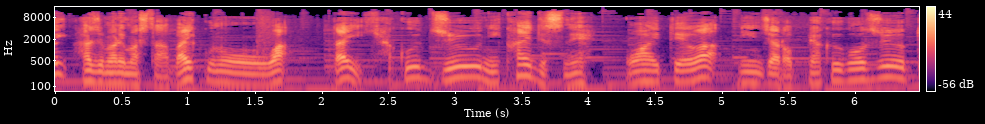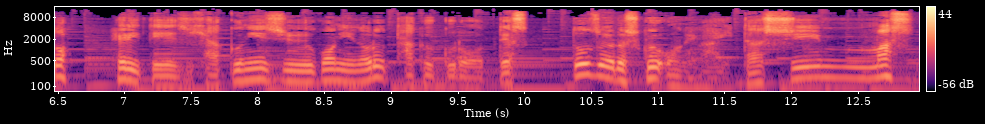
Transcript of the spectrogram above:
はい、始まりました。バイクのは第112回ですね。お相手は忍者650とヘリテージ125に乗るタククロです。どうぞよろしくお願いいたします。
